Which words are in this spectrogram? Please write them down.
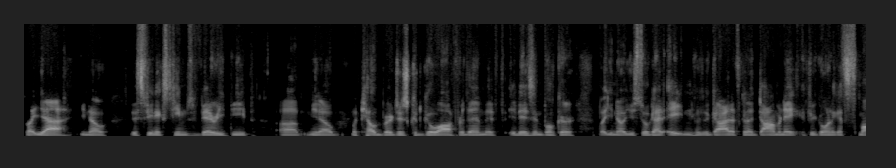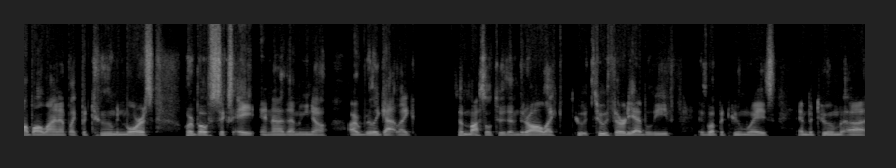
but yeah, you know, this Phoenix team's very deep. Uh, you know, Mikal Bridges could go off for them if it isn't Booker, but you know, you still got Ayton, who's a guy that's going to dominate if you're going against a small ball lineup like Batum and Morris, who are both six eight, and none of them, you know, are really got like some muscle to them. They're all like two two thirty, I believe, is what Batum weighs, and Batum uh,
